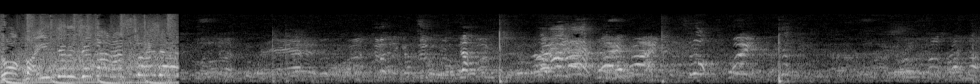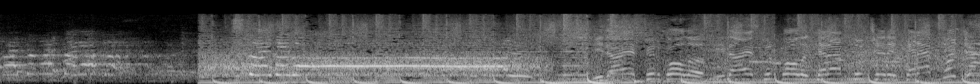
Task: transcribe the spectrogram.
Drogba indirdi Türkoğlu, Hidayet Türkoğlu, Kerem Tunçeri, Kerem Tunçeri!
